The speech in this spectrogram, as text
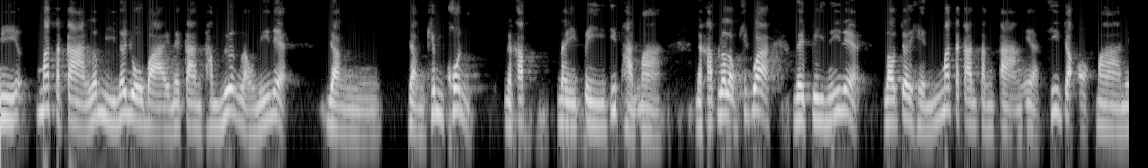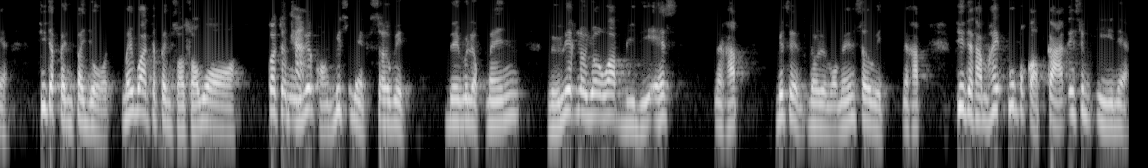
มีมาตรการและมีนโยบายในการทำเรื่องเหล่านี้เนี่ย อย่างอย่างเข้มข้นนะครับในปีที่ผ่านมานะครับแล้วเราคิดว่าในปีนี้เนี่ยเราจะเห็นมาตรการต่างๆเนี่ยที่จะออกมาเนี่ยที่จะเป็นประโยชน์ ไม่ว่าจะเป็นสสว ก็จะมีเรื่องของ business service development หรือเรียกย่อๆว่า BDS นะครับ business development service นะครับที่จะทำให้ผู้ประกอบการ SME เนี่ย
